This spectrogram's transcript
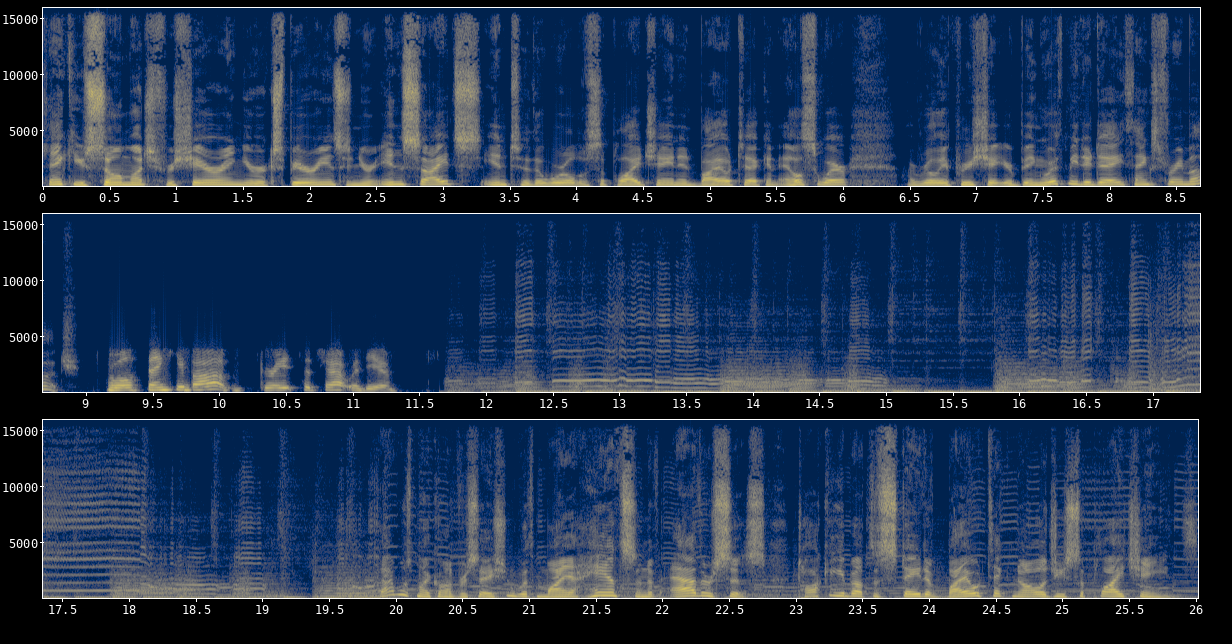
Thank you so much for sharing your experience and your insights into the world of supply chain and biotech and elsewhere. I really appreciate your being with me today. Thanks very much. Well, thank you, Bob. Great to chat with you. That was my conversation with Maia Hansen of Athersys, talking about the state of biotechnology supply chains.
